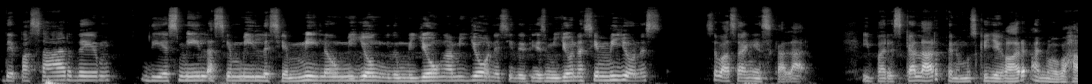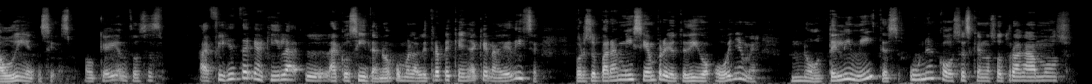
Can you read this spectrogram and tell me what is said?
de pasar de 10.000 a 100.000, de 100.000 a un millón y de un millón a millones y de 10 millones a 100 millones, se basa en escalar. Y para escalar tenemos que llegar a nuevas audiencias, ¿ok? Entonces, ah, fíjate que aquí la, la, cosita, ¿no? Como la letra pequeña que nadie dice. Por eso para mí siempre yo te digo, óyeme, no te limites. Una cosa es que nosotros hagamos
